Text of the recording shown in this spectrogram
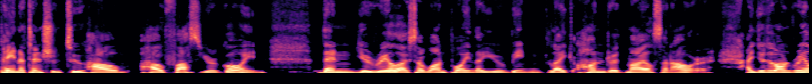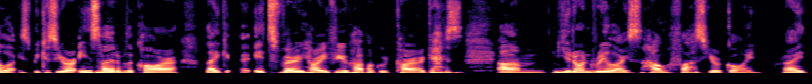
paying attention to how how fast you're going then you realize at one point that you're being like 100 miles an hour and you don't realize because you're inside of the car like it's very hard. If you have a good car i guess um, you don't realize how fast you're going right?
